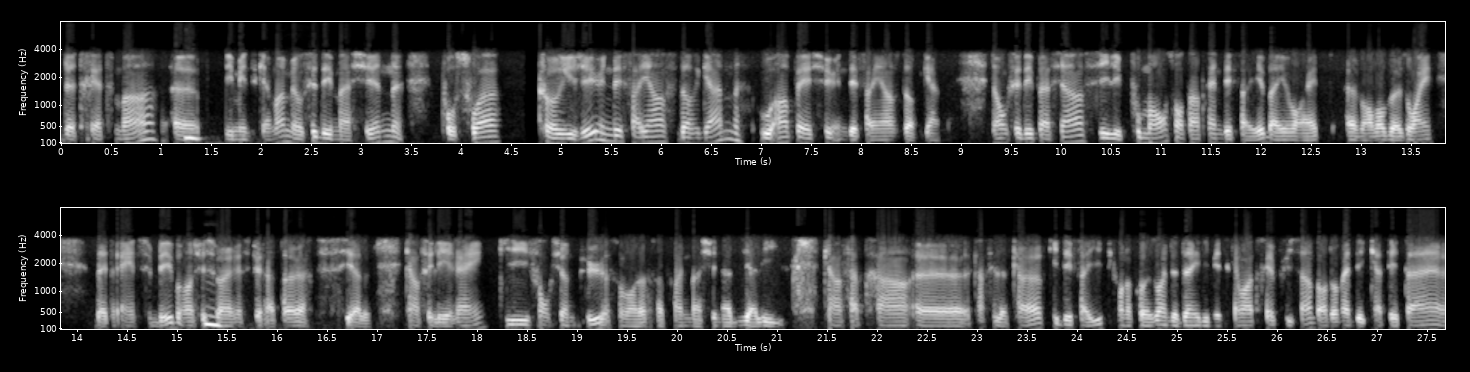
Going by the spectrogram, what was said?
de traitements, euh, des médicaments, mais aussi des machines pour soit corriger une défaillance d'organes ou empêcher une défaillance d'organes. Donc, c'est des patients, si les poumons sont en train de défaillir, ben, ils vont être, vont avoir besoin d'être intubés, branchés Mm. sur un respirateur artificiel. Quand c'est les reins qui fonctionnent plus, à ce moment-là, ça prend une machine à dialyse. Quand ça prend, euh, quand c'est le cœur qui défaillit puis qu'on a besoin de donner des médicaments très puissants, ben, on doit mettre des cathéters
